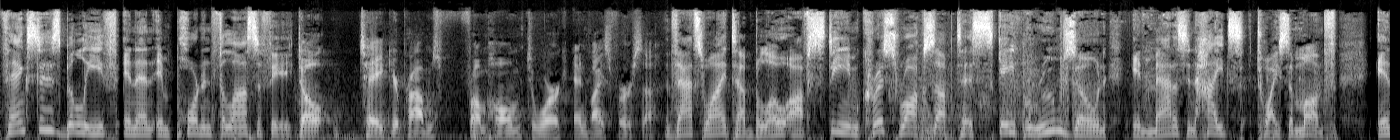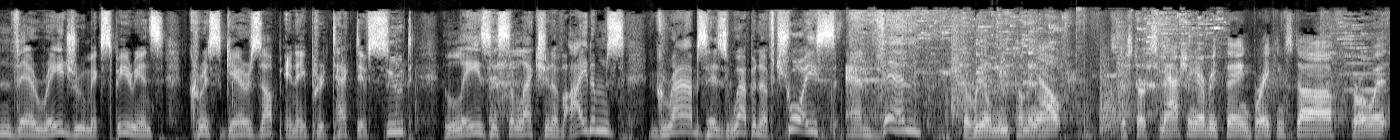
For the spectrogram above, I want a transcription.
thanks to his belief in an important philosophy. Don't take your problems from home to work and vice versa. That's why, to blow off steam, Chris rocks up to Escape Room Zone in Madison Heights twice a month. In their rage room experience, Chris gears up in a protective suit, lays his selection of items, grabs his weapon of choice, and then. The real me coming out, just start smashing everything, breaking stuff, throw it,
